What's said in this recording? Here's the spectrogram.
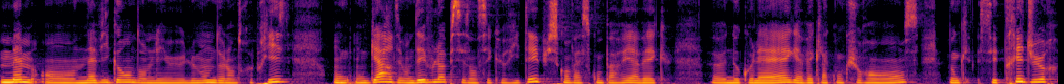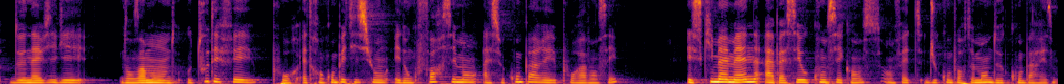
même en naviguant dans le monde de l'entreprise, on, garde et on développe ces insécurités puisqu'on va se comparer avec euh, nos collègues, avec la concurrence. Donc c'est très dur de naviguer dans un monde où tout est fait pour être en compétition et donc forcément à se comparer pour avancer. Et ce qui m'amène à passer aux conséquences en fait du comportement de comparaison.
